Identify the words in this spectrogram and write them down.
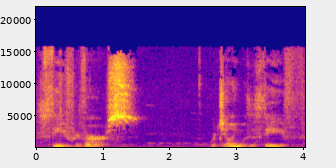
Thief reverse. We're dealing with a thief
